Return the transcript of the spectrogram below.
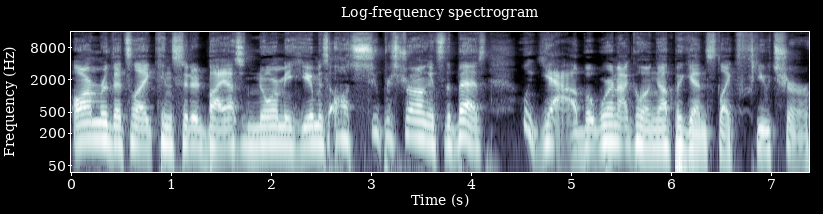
armor that's like considered by us normie humans, oh, it's super strong, it's the best. Well, yeah, but we're not going up against like future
